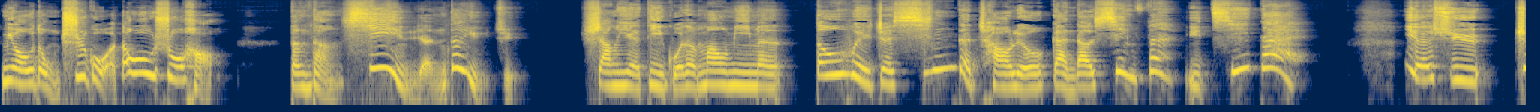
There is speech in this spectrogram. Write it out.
喵董吃过都说好，等等吸引人的语句。商业帝国的猫咪们都为这新的潮流感到兴奋与期待。也许这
